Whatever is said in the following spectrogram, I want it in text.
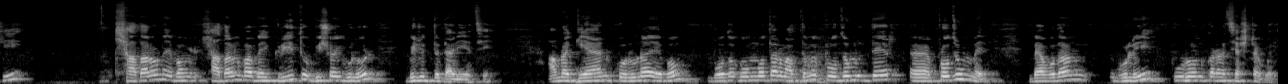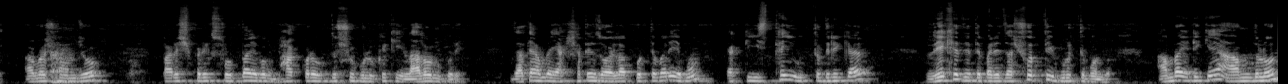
কি সাধারণ এবং সাধারণভাবে গৃহীত বিষয়গুলোর বিরুদ্ধে দাঁড়িয়েছি। আমরা জ্ঞান, করুণা এবং বোধগম্যতার মাধ্যমে প্রজন্মদের প্রজন্মের ব্যবধানগুলি পূরণ করার চেষ্টা করি। আমরা সংযোগ, পারস্পরিক শ্রদ্ধা এবং ভাগ করার উদ্দেশ্যগুলোকে কি লালন করি, যাতে আমরা একসাথে জয়লাভ করতে পারি এবং একটি স্থায়ী উত্তরাধিকার রেখে যেতে পারি যা সত্যিই গুরুত্বপূর্ণ। আমরা এটিকে আন্দোলন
